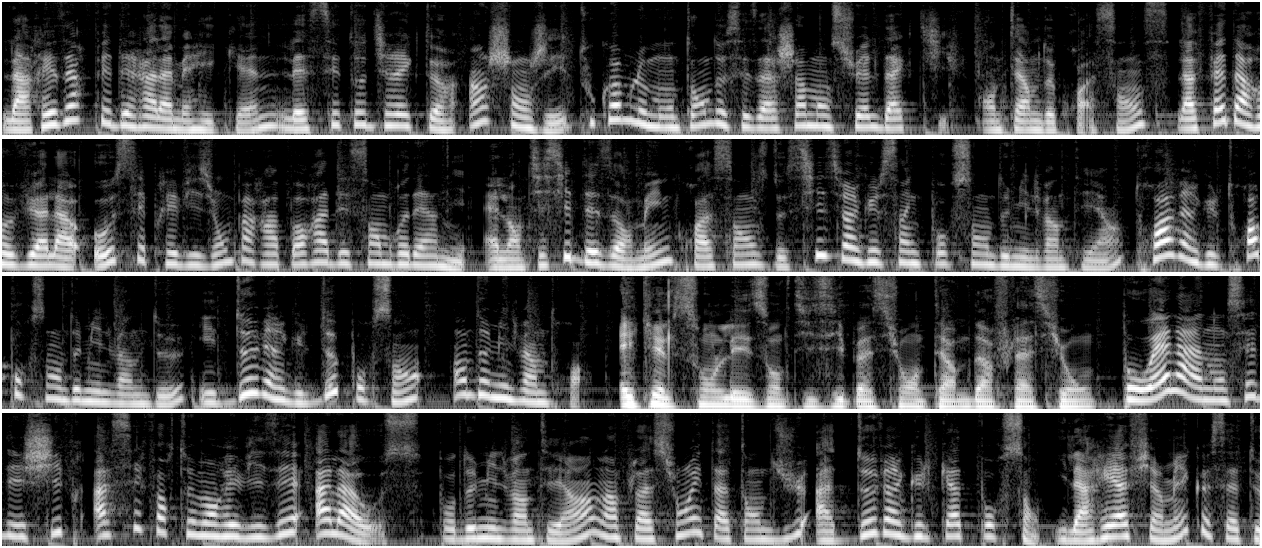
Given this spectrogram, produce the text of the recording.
la Réserve fédérale américaine laisse ses taux directeurs inchangés, tout comme le montant de ses achats mensuels d'actifs. En termes de croissance, la Fed a revu à la hausse ses prévisions par rapport à décembre dernier. Elle anticipe désormais une croissance de 6,5% en 2021, 3,3% en 2022 et 2,2% en 2023. Et quelles sont les anticipations en termes d'inflation? Powell a annoncé des chiffres assez fortement révisés à la hausse. Pour 2021, l'inflation est attendue à 2,4%. Il a réaffirmé que cette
